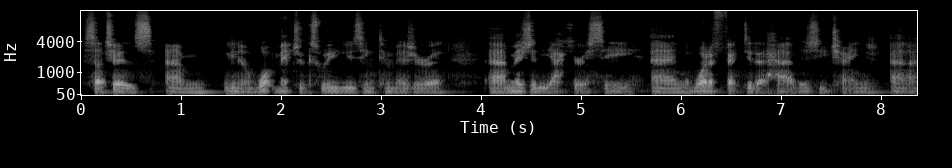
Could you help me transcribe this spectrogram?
such as um, you know what metrics we're using to measure it, uh, measure the accuracy, and what effect did it have as you change uh,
